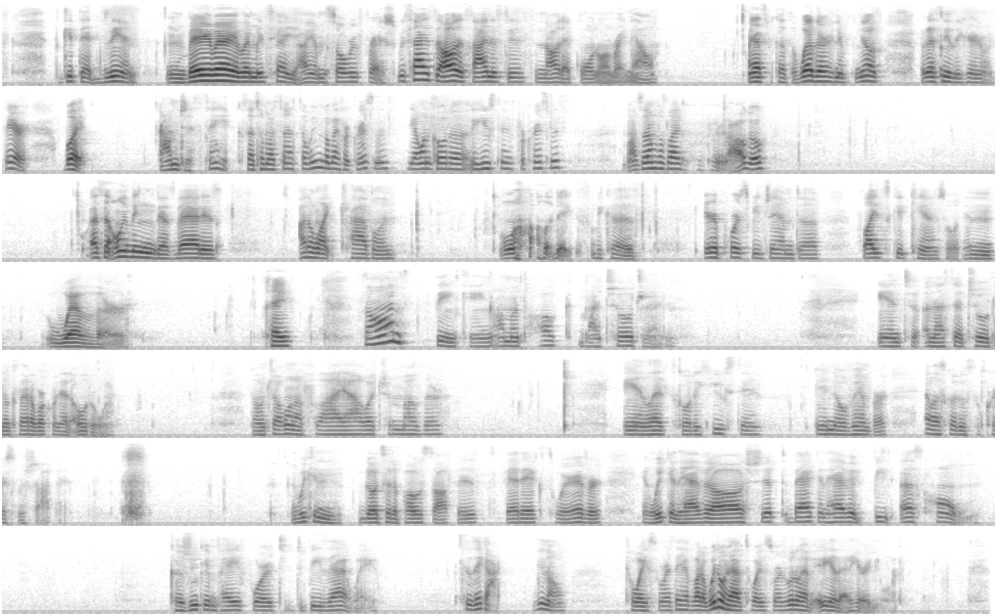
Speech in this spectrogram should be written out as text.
get that zen. And baby, let me tell you, I am so refreshed. Besides all the sinuses and all that going on right now, that's because of weather and everything else. But that's neither here nor there. But I'm just saying, because I told my son, so we can go back for Christmas. Y'all want to go to Houston for Christmas? My son was like, mm, I'll go. That's the only thing that's bad is I don't like traveling on holidays because airports be jammed up, flights get canceled, and weather. Okay, so I'm thinking I'm gonna talk my children into, and I said children because I gotta work on that older one. Don't y'all want to fly out with your mother? And let's go to Houston in November and let's go do some Christmas shopping. We can go to the post office, FedEx, wherever, and we can have it all shipped back and have it beat us home. Because you can pay for it to, to be that way. Because they got, you know, toy stores. They have all. We don't have toy stores. We don't have any of that here anymore.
